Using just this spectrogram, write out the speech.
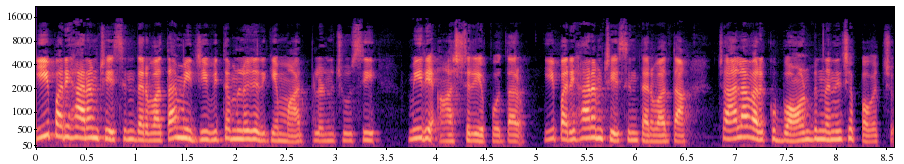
ఈ పరిహారం చేసిన తర్వాత మీ జీవితంలో జరిగే మార్పులను చూసి మీరే ఆశ్చర్యపోతారు. ఈ పరిహారం చేసిన తర్వాత చాలా వరకు బాగుంటుందని చెప్పవచ్చు.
